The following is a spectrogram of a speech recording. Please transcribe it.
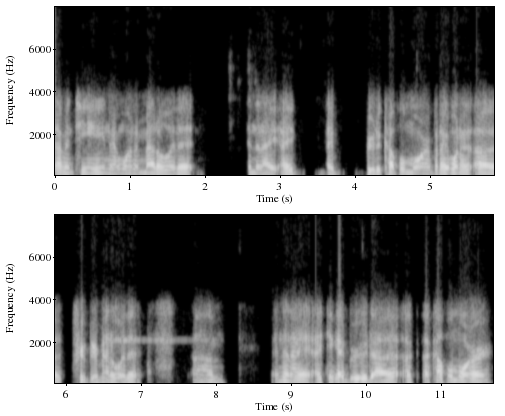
17. I won a medal with it, and then I I, I brewed a couple more, but I won a, a fruit beer medal with it. Um, and then I I think I brewed a a, a couple more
